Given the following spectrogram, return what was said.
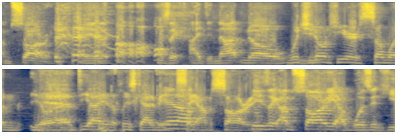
I'm sorry. And he's like- he's like, I did not know. Which you don't hear someone, you know, Yeah. a DI in the police academy You know, say, "I'm sorry." He's like, I'm sorry, I wasn't here.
